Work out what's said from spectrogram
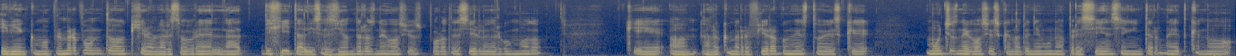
Y bien, como primer punto quiero hablar sobre la digitalización de los negocios, por decirlo de algún modo. Que um, a lo que me refiero con esto es que muchos negocios que no tenían una presencia en internet, que no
